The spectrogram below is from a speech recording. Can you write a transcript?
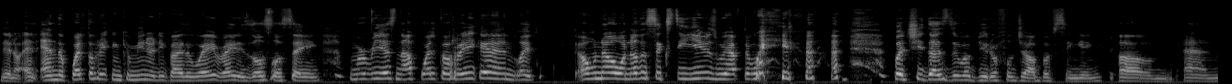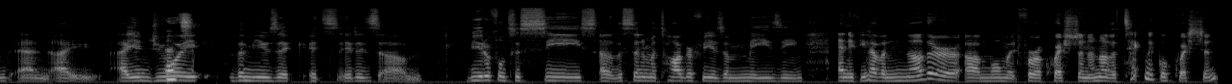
you know, and, and the Puerto Rican community, by the way, right, is also saying, Maria's not Puerto Rican. Like, oh no, another 60 years we have to wait. but she does do a beautiful job of singing. Um, and, and I, I enjoy That's- the music. It's, it is, um, beautiful to see. Uh, the cinematography is amazing. And if you have another uh, moment for a question, another technical question,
